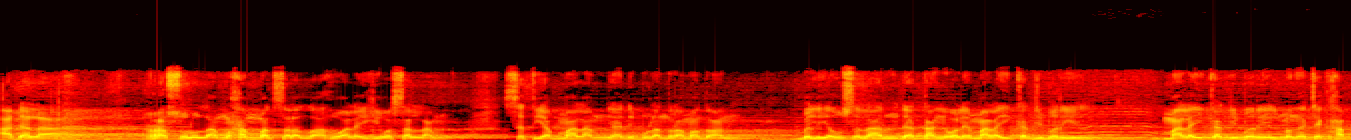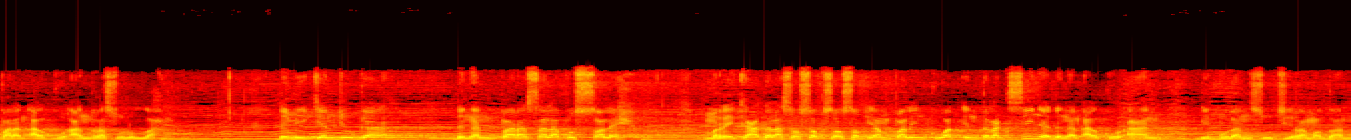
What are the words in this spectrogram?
Adalah Rasulullah Muhammad sallallahu alaihi wasallam setiap malamnya di bulan Ramadan beliau selalu didatangi oleh malaikat Jibril. Malaikat Jibril mengecek hafalan Al-Quran Rasulullah. Demikian juga dengan para salafus soleh. Mereka adalah sosok-sosok yang paling kuat interaksinya dengan Al-Quran di bulan suci Ramadan.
